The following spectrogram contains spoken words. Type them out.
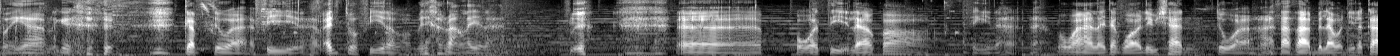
สวยงามเลยกันกับตัวฟรีนะครับไอ้นตัวฟรีเราก็ไม่ได้คาดหวังอะไรนะฮะเอ่อปกติแล้วก็ อย่างนี้นะฮะอะเมื่อวานหลังจากวอลดิวิชั่นจั่วหาซาซานไปแล้ววันนี้แล้วก็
